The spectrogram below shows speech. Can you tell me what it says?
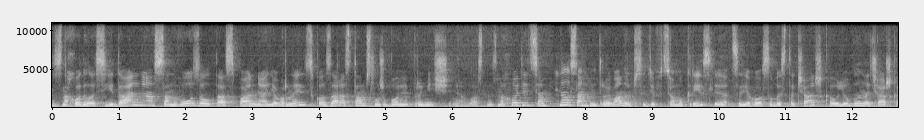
знаходилась їдальня, санвузол та спальня Яворницького. Зараз там службові приміщення власне знаходяться. Ну а сам Дмитро Іванович сидів в цьому кріслі. Це його особиста чашка, улюблена чашка.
